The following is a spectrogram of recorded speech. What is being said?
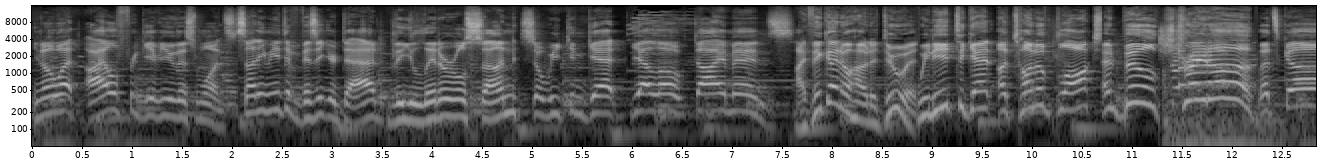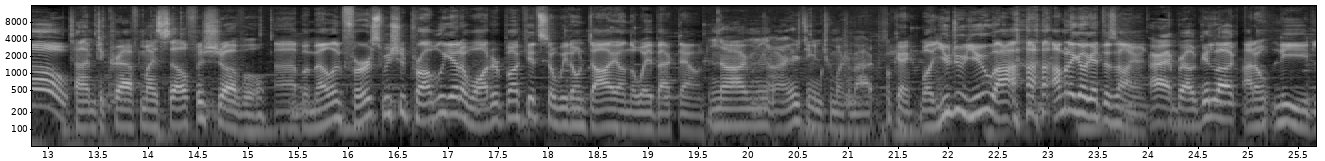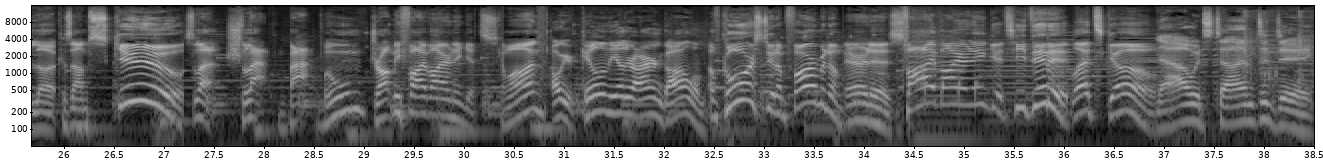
you know what? I'll forgive you this once. Sunny, we need to visit your dad, the literal sun, so we can get yellow diamonds. I think I know how to do it. We need to get a ton of blocks and build straight up. Let's go. Time to craft myself a shovel. Uh, but Melon, first, we should probably get a water bucket so we don't die on the way back down. No, no, you're thinking too much about it. Okay, well, you do you. Uh, I'm gonna go get this iron. All right, bro. Good luck. I don't need luck, because I'm skilled. Slap, slap, bap, boom. Drop me five iron ingots. Come on. Oh, you're killing the other iron golem. Of course, dude. I'm farming them. There it is. Five iron ingots. He did it. Let's go. Now it's time to dig.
